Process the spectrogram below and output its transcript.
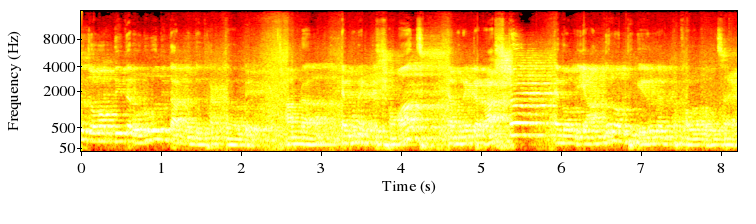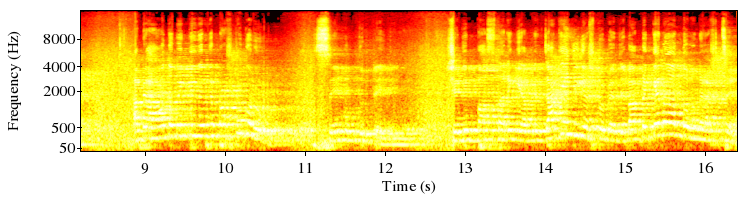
কাছে জবাবদিহিতার অনুভূতি তার মধ্যে থাকতে হবে। আমরা এমন একটা সমাজ, এমন একটা রাষ্ট্র এবং এই আন্দোলন থেকে এরকম একটা ফলাফল চায় আপনি আহত ব্যক্তিদেরকে প্রশ্ন করুন। সেম উত্তরটাই দিবে সেদিন পাঁচ তারিখে আপনি যাকে জিজ্ঞেস করবেন যে আপনি কেন আন্দোলনে আসছেন?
